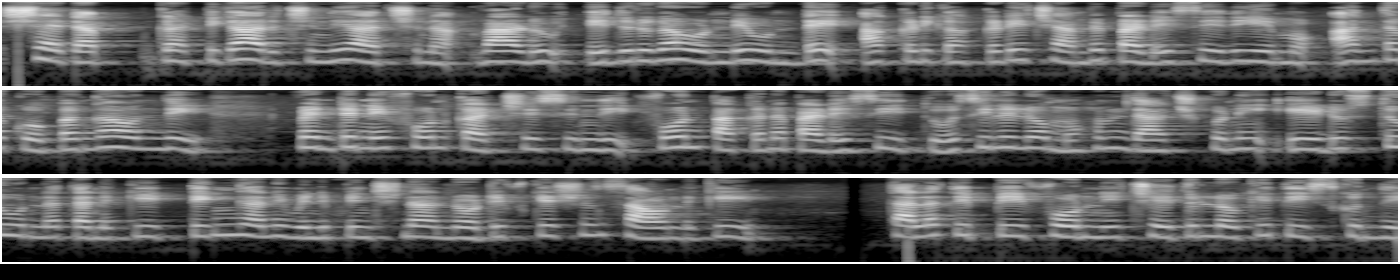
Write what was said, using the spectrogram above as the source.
షటప్ గట్టిగా అరిచింది అర్చన. వాడు ఎదురుగా ఉండి ఉంటే అక్కడికక్కడే చంపి పడేసేది ఏమో. అంత కోపంగా ఉంది. వెంటనే ఫోన్ కట్ చేసింది. ఫోన్ పక్కన పడేసి తోసిలిలో మొహం దాచుకుని ఏడుస్తూ ఉన్న తనకి టింగ్ అని వినిపించిన నోటిఫికేషన్ సౌండ్కి తల తిప్పి ఫోన్ని చేతుల్లోకి తీసుకుంది.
